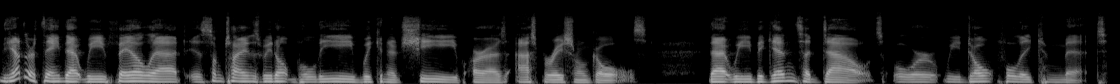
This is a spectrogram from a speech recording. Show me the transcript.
the other thing that we fail at is sometimes we don't believe we can achieve our aspirational goals that we begin to doubt or we don't fully commit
